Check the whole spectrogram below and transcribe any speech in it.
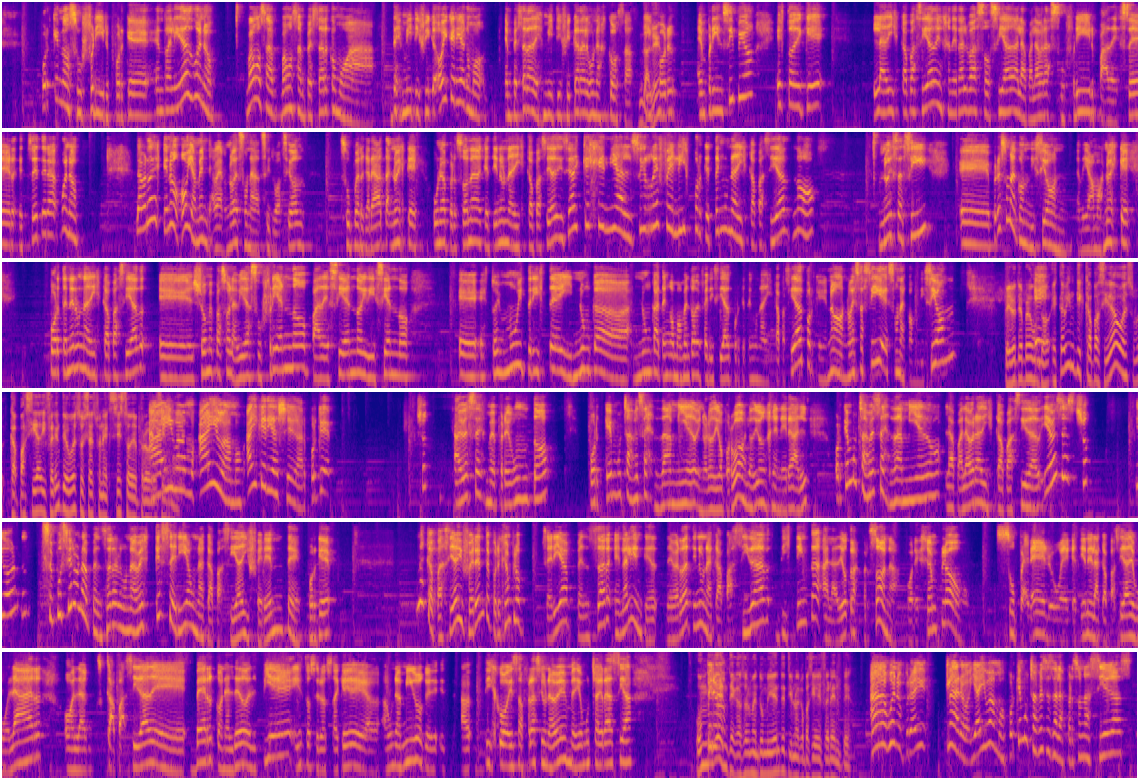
¿Por qué no sufrir? Porque en realidad, bueno, vamos a, vamos a empezar como a desmitificar. Hoy quería como empezar a desmitificar algunas cosas. Dale. Y por, en principio, esto de que la discapacidad en general va asociada a la palabra sufrir, padecer, etcétera. Bueno, la verdad es que no, obviamente, a ver, no es una situación súper grata, no es que una persona que tiene una discapacidad dice, ay, qué genial, soy re feliz porque tengo una discapacidad. No, no es así, eh, pero es una condición, digamos, no es que por tener una discapacidad eh, yo me paso la vida sufriendo, padeciendo y diciendo, eh, estoy muy triste y nunca, nunca tengo momentos de felicidad porque tengo una discapacidad, porque no, no es así, es una condición. Pero te pregunto, Eh. ¿está bien discapacidad o es capacidad diferente o eso ya es un exceso de progresismo? Ahí vamos, ahí vamos, ahí quería llegar, porque yo a veces me pregunto por qué muchas veces da miedo, y no lo digo por vos, lo digo en general, por qué muchas veces da miedo la palabra discapacidad. Y a veces yo digo, ¿se pusieron a pensar alguna vez qué sería una capacidad diferente? Porque una capacidad diferente, por ejemplo, sería pensar en alguien que de verdad tiene una capacidad distinta a la de otras personas. Por ejemplo, superhéroe que tiene la capacidad de volar o la capacidad de ver con el dedo del pie. Y esto se lo saqué a, a un amigo que eh, a- dijo esa frase una vez, me dio mucha gracia. Un Pero- vidente, casualmente, un vidente tiene una capacidad diferente. Ah, bueno, pero ahí, claro, y ahí vamos. ¿Por qué muchas veces a las personas ciegas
